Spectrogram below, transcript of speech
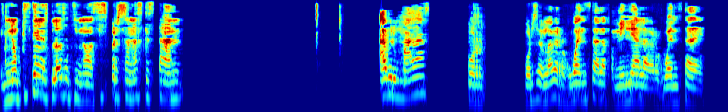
No que estén en el closet, sino esas personas que están abrumadas por, por ser la vergüenza de la familia, la vergüenza de,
